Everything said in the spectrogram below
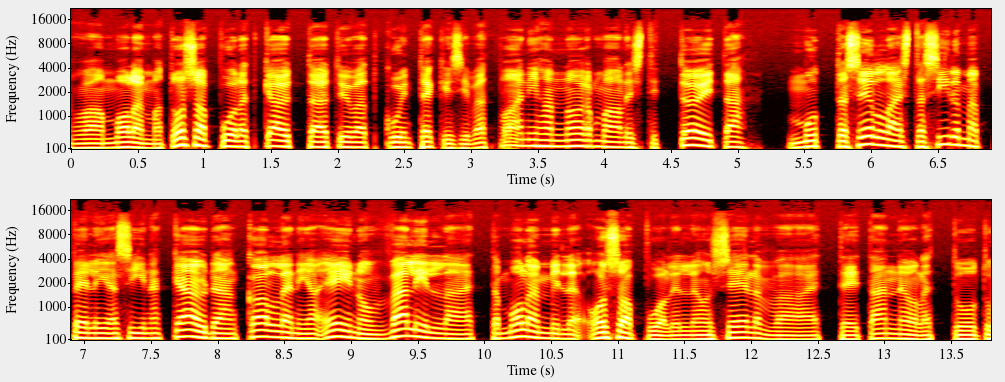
vaan molemmat osapuolet käyttäytyvät kuin tekisivät vain ihan normaalisti töitä, mutta sellaista silmäpeliä siinä käydään Kallen ja Einon välillä, että molemmille osapuolille on selvää, ettei tänne ole tultu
